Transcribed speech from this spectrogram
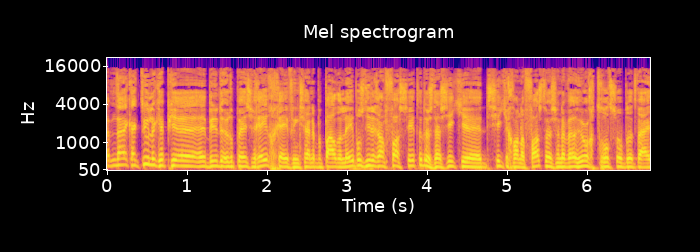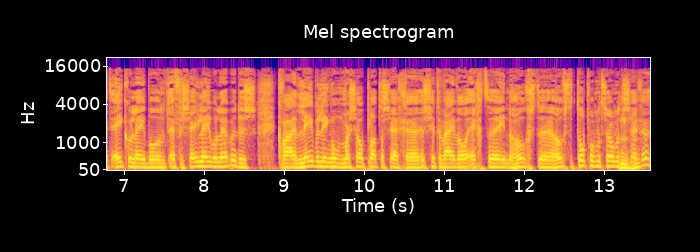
nou, kijk, tuurlijk heb je binnen de Europese regelgeving... zijn er bepaalde labels die eraan vastzitten. Dus daar zit je, zit je gewoon aan vast. Wij zijn er wel heel erg trots op dat wij het eco-label en het FSC-label hebben. Dus qua labeling, om het maar zo plat te zeggen... zitten wij wel echt in de hoogste, hoogste top, om het zo maar te mm -hmm.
